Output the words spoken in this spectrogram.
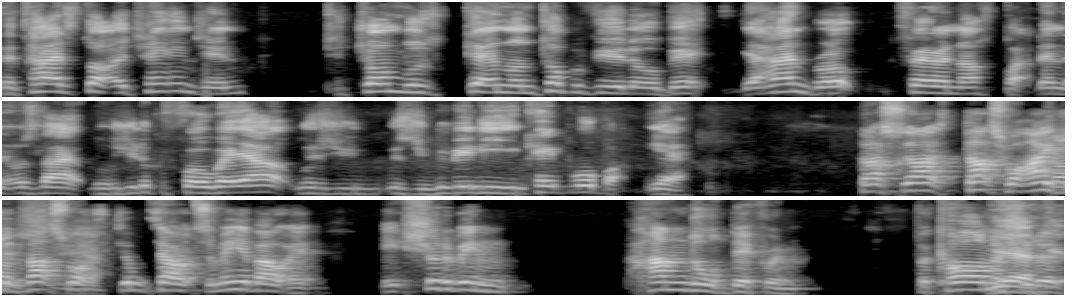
The tide started changing. John was getting on top of you a little bit. Your hand broke, fair enough. But then it was like, was you looking for a way out? Was you was you really incapable? But yeah, that's that's that's what I think. That's what yeah. jumped out to me about it. It should have been handled different. The corner yeah. should have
